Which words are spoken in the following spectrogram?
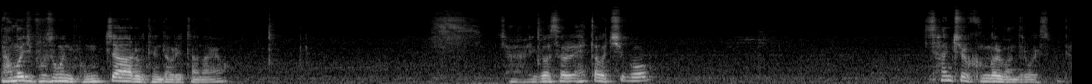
나머지 부속은 공짜로 된다고 그랬잖아요. 자, 이것을 했다고 치고 산출 근거를 만들어 보겠습니다.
